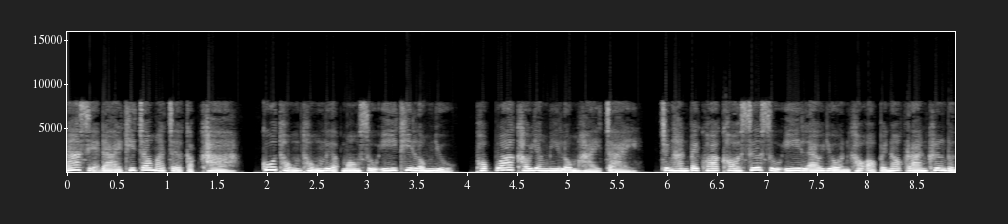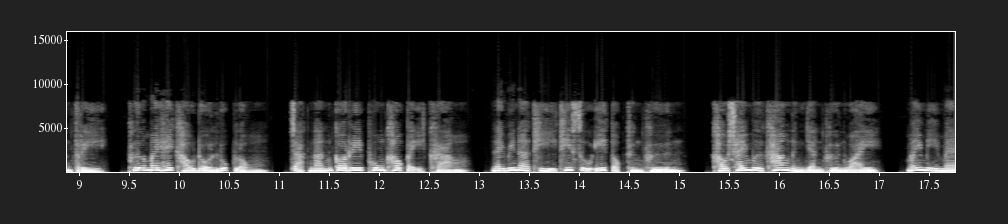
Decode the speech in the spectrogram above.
น่าเสียดายที่เจ้ามาเจอกับข้ากู้ถงถงเหลือบมองซูอี้ที่ล้มอยู่ พบว่าเขายังมีลมหายใจ จึงหันไปคว้าคอเสื้อซูอี้แล้วโยนเขาออกไปนอกร้านเครื่องดนตรี เพื่อไม่ให้เขาโดนลูกหลง จากนั้นก็รีบพุ่งเข้าไปอีกครั้ง ในวินาทีที่ซูอี้ตกถึงพื้น เขาใช้มือข้างหนึ่งยันพื้นไว้ ไม่มีแม้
